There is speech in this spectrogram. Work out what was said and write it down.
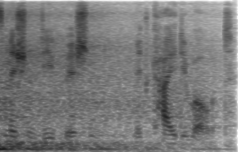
Transmission Deep Vision mit Kai Devote.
